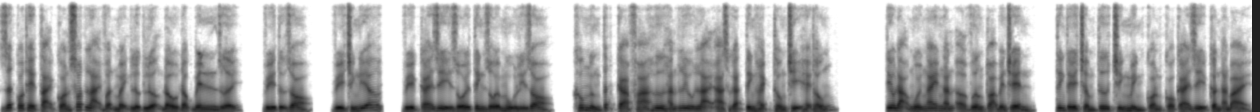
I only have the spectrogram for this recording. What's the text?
Rất có thể tại còn sót lại vận mệnh lực lượng đầu độc bên dưới, vì tự do, vì chính nghĩa, vì cái gì dối tinh dối mù lý do, không ngừng tất cả phá hư hắn lưu lại Asgard tinh hạch thống trị hệ thống. Tiêu đạo ngồi ngay ngắn ở vương tọa bên trên, tinh tế trầm tư chính mình còn có cái gì cần ăn bài.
